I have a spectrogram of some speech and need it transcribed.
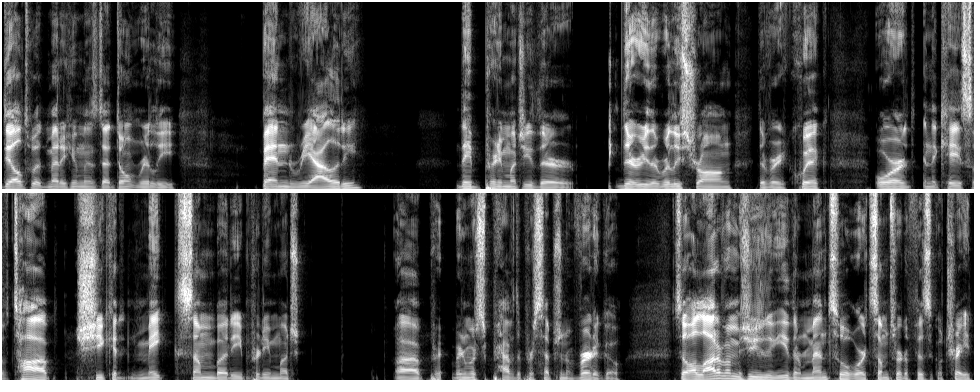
dealt with metahumans that don't really bend reality. They pretty much either they're either really strong, they're very quick, or in the case of Top, she could make somebody pretty much, uh, pretty much have the perception of vertigo. So a lot of them is usually either mental or it's some sort of physical trait.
